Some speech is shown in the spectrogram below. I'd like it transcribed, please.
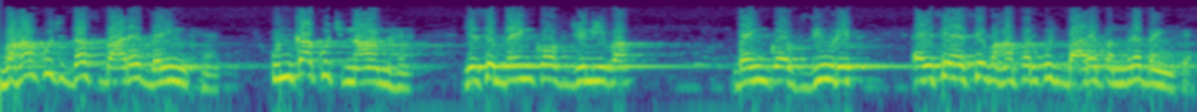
वहाँ कुछ दस बारह बैंक हैं, उनका कुछ नाम है। जैसे bank of Geneva, bank of Zurich ऐसे ऐसे वहाँ पर कुछ बारह पंद्रह बैंक है।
